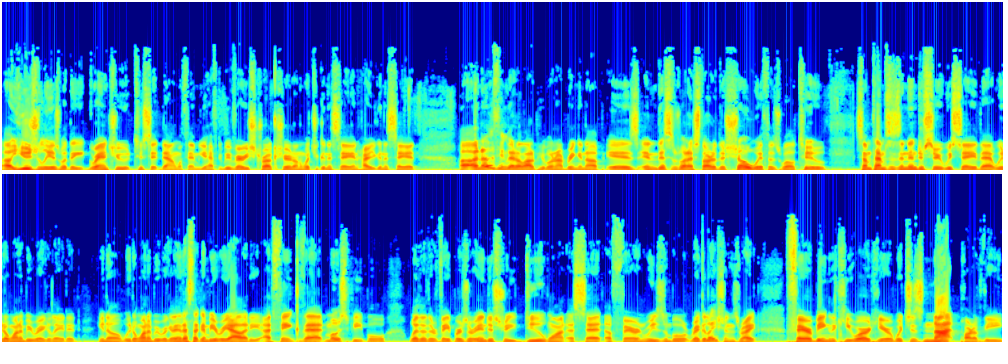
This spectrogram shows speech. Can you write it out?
Uh, usually, is what they grant you to sit down with them. You have to be very structured on what you're going to say and how you're going to say it. Uh, another thing that a lot of people are not bringing up is, and this is what I started the show with as well too. Sometimes, as an industry, we say that we don't want to be regulated. You know, we don't want to be regulated. That's not going to be a reality. I think that most people, whether they're vapors or industry, do want a set of fair and reasonable regulations. Right? Fair being the key word here, which is not part of the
